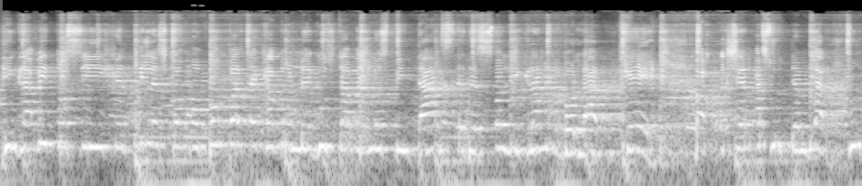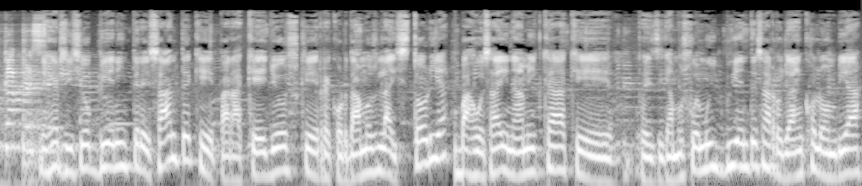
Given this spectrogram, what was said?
Ingravitos y gentiles como bombarte cabrón me gusta verlos pintarse de sol y gran volar que Un ejercicio bien interesante que para aquellos que recordamos la historia bajo esa dinámica que pues digamos fue muy bien desarrollada en Colombia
